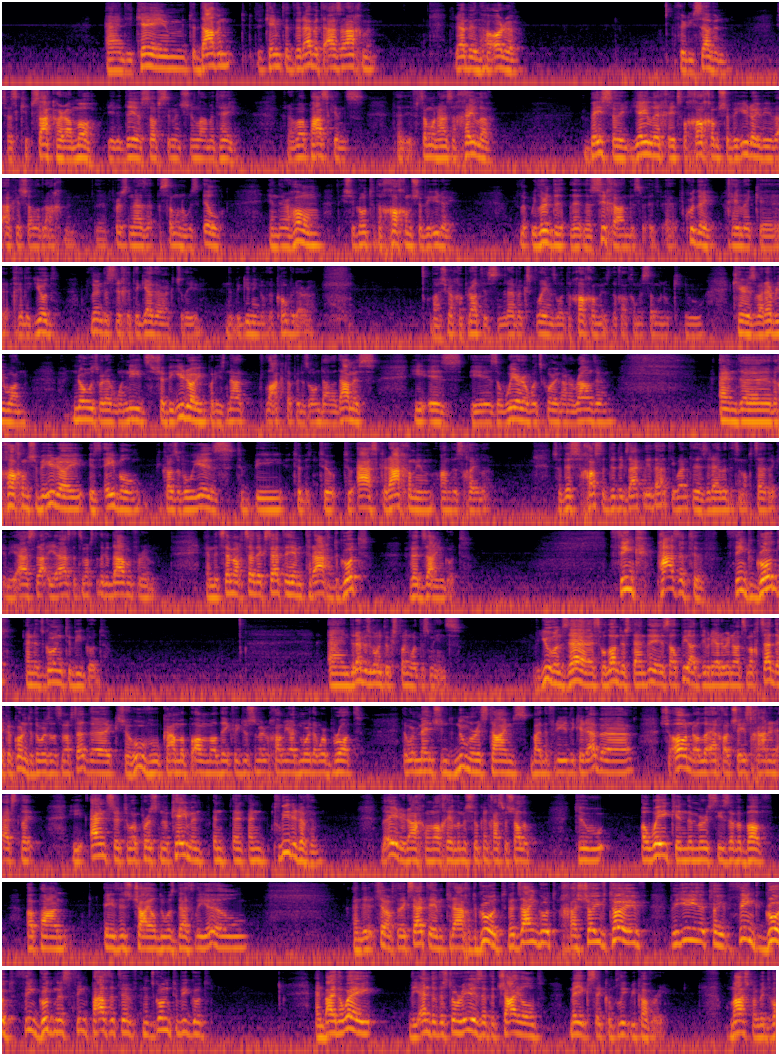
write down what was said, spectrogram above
And he came to Davin, he came to the Rebbe to ask Rachmim. Rebbe in Ha'ara 37, he says, Kipsak Haramo, Yedidei Yosef Simen Shin Lamed Hey. Rama Paskins, that if someone has a chayla, Beisa Yelich Eitz L'chacham Shabeiroi V'Akesh Alav Rachmin. The person has a, someone who is ill in their home, they should go to the Chacham Shabeiroi. We learned the, the, the Sikha on this, uh, Kudei uh, Chelik Yud. We learned the Sikha together actually in the beginning of the COVID era. Pratis, and the Rebbe explains what the Chacham is. The Chacham is someone who, cares about everyone, knows what everyone needs, Shebi but he's not locked up in his own Daladamis. He is he is aware of what's going on around him. And uh, the Chacham Shebi is able, because of who he is, to be to to, to ask Rachamim on this Chayla. So this Chassid did exactly that. He went to his Rebbe, the Tzemach Tzedek, and he asked he asked the Tzemach Tzedek to daven for him. And the Tzemach Tzedek said to him, Tracht gut, vet sein gut. Think positive, think good, and it's going to be good. And the Rebbe is going to explain what this means. Yuvan Zes will understand this. Al according to the words of Tzemach Tzedek, Shehuvu Kama Pam Al Deik Vikdus You had more that were brought, that were mentioned numerous times by the Frierdiker Rebbe. She'on Al Echad Sheis Etzle. He answered to a person who came and, and, and, and pleaded of him. Later, Rachman Al Chayla Mesukin Chas V'Shalom, to awaken the mercies of above upon this child who was deathly ill. And the Tzemach Tzedek said to him, Tracht good, v'zayin good, chashoiv toiv, v'yiyah toiv. Think good, think goodness, think positive, and it's going to be good. And by the way, the end of the story is that the child makes a complete recovery. Mashma it's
